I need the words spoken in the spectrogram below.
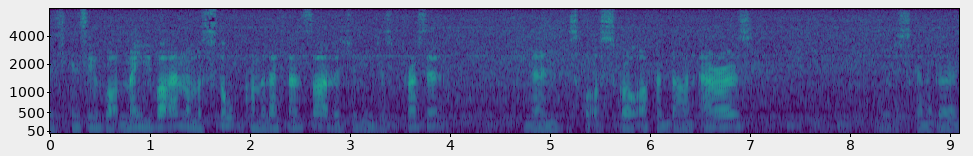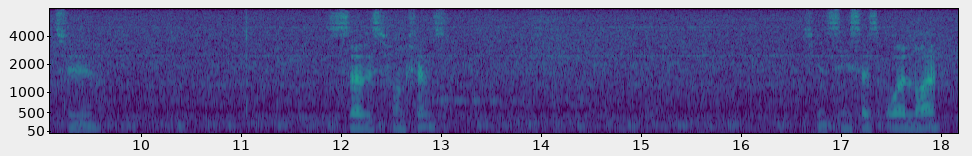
As you can see, we've got a menu button on the stalk on the left hand side. Literally, you just press it. And then it's got a scroll up and down arrows. We're just going to go to service functions. As you can see, it says oil life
